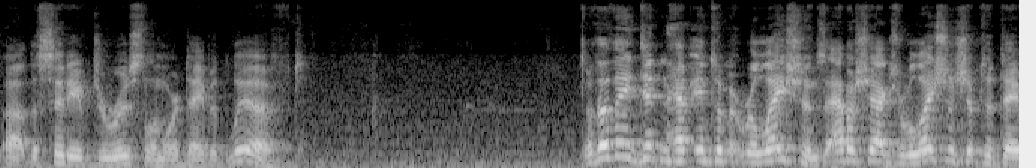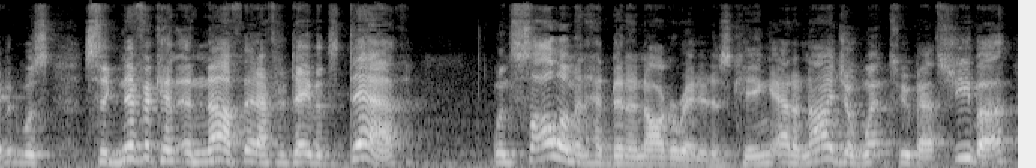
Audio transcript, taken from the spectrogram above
uh, the city of Jerusalem where David lived. Although they didn't have intimate relations, Abishag's relationship to David was significant enough that after David's death, when Solomon had been inaugurated as king, Adonijah went to Bathsheba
